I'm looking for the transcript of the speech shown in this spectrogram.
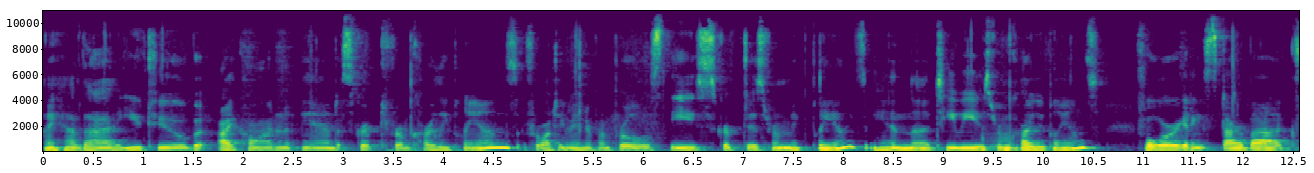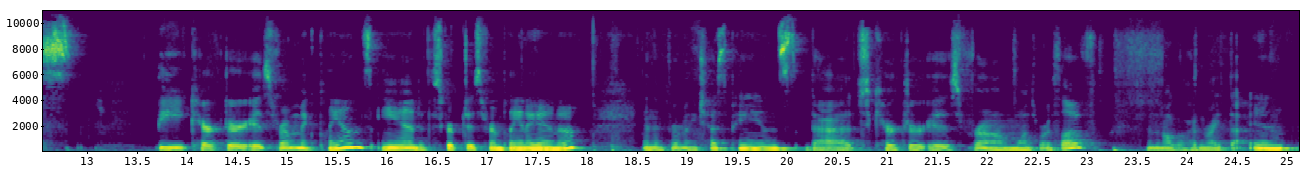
I have that YouTube icon and script from Carlea Plans for watching Vanderpump Rules. The script is from Mic Plans and the TV is from Carlea Plans. For getting Starbucks, the character is from Mic Plans and the script is from Plannahannah. And then for my chest pains, that character is from Once More With Love. And then I'll go ahead and write that in.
